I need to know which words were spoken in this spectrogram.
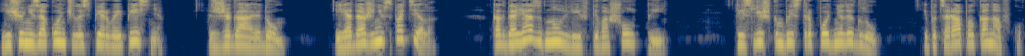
Еще не закончилась первая песня, сжигая дом, я даже не вспотела, когда лязгнул лифт и вошел ты. Ты слишком быстро поднял иглу и поцарапал канавку,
